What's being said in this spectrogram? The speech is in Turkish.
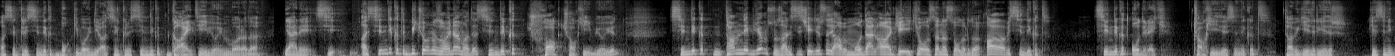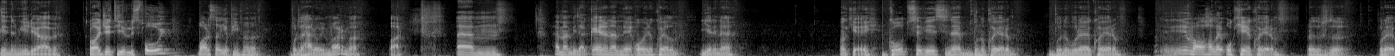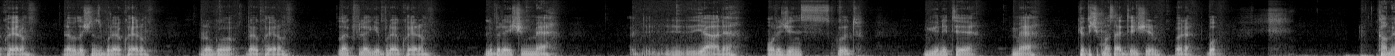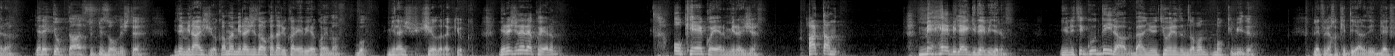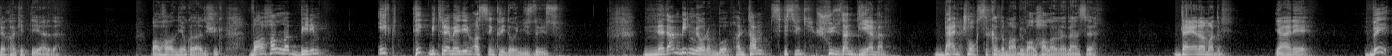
Assassin's Creed Syndicate bok gibi oyun değil. Assassin's Creed Syndicate gayet iyi bir oyun bu arada. Yani Syndicate'ı birçoğunuz oynamadı. Syndicate çok çok iyi bir oyun. Syndicate tam ne biliyor musunuz? Hani siz şey diyorsunuz ya abi modern AC2 olsa nasıl olurdu? Al abi Syndicate. Syndicate o direkt. Çok iyiydi Syndicate. Tabi gelir gelir. Kesinlikle indirim geliyor abi. AC tier list. Oy. Varsa yapayım hemen. Burada her oyun var mı? Var. Em, hemen bir dakika. En önemli oyunu koyalım yerine. Okey. Gold seviyesine bunu koyarım. Bunu buraya koyarım. Ee, Valhalla'yı okey'e koyarım. Brotherhood'u buraya koyarım. Revelations'ı buraya koyarım. Rogue buraya koyarım. Black Flag'i buraya koyarım. Liberation meh. Yani. Origins good. Unity meh. Kötü çıkmasaydı değişirim. Böyle. Bu. Kamera. Gerek yok. Daha sürpriz oldu işte. Bir de Mirage yok. Ama Mirage'ı da o kadar yukarıya bir yere koymam. Bu. Mirage şey olarak yok. Mirage'ı nereye koyarım? Okey'e koyarım Mirage'ı. Hatta Mehe bile gidebilirim. Unity good değil abi. Ben Unity oynadığım zaman bok gibiydi. Black Flag hak ettiği yerde değil. Black Flag hak ettiği yerde. Valhalla niye o kadar düşük? Valhalla benim ilk tek bitiremediğim Assassin's Creed oyun %100. Neden bilmiyorum bu. Hani tam spesifik şu yüzden diyemem. Ben çok sıkıldım abi Valhalla nedense. Dayanamadım. Yani ve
